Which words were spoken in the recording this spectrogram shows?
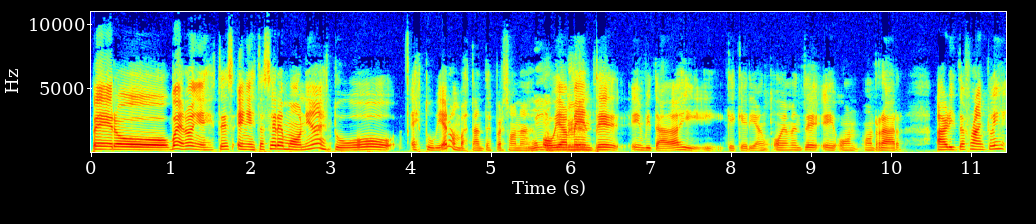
Pero bueno, en este, en esta ceremonia estuvo, estuvieron bastantes personas, obviamente, invitadas y, y que querían, obviamente, eh, hon- honrar a Aretha Franklin.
